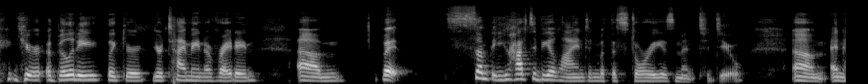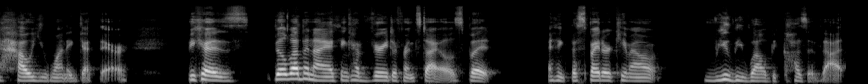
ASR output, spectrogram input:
your ability, like your your timing of writing. Um, but something you have to be aligned in what the story is meant to do um, and how you want to get there because bill webb and i i think have very different styles but i think the spider came out really well because of that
